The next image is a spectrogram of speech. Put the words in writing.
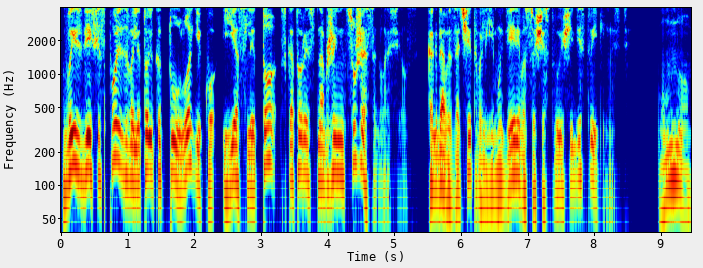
вы здесь использовали только ту логику, если то, с которой снабженец уже согласился, когда вы зачитывали ему дерево существующей действительности. Умно.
